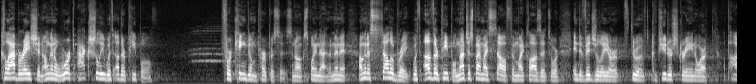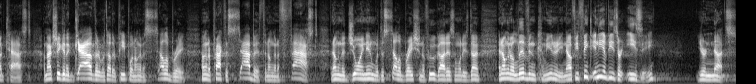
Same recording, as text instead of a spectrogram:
Collaboration, I'm going to work actually with other people for kingdom purposes. And I'll explain that in a minute. I'm going to celebrate with other people, not just by myself in my closet or individually or through a computer screen or a, a podcast. I'm actually going to gather with other people and I'm going to celebrate. I'm going to practice Sabbath and I'm going to fast and I'm going to join in with the celebration of who God is and what He's done. And I'm going to live in community. Now, if you think any of these are easy, you're nuts.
